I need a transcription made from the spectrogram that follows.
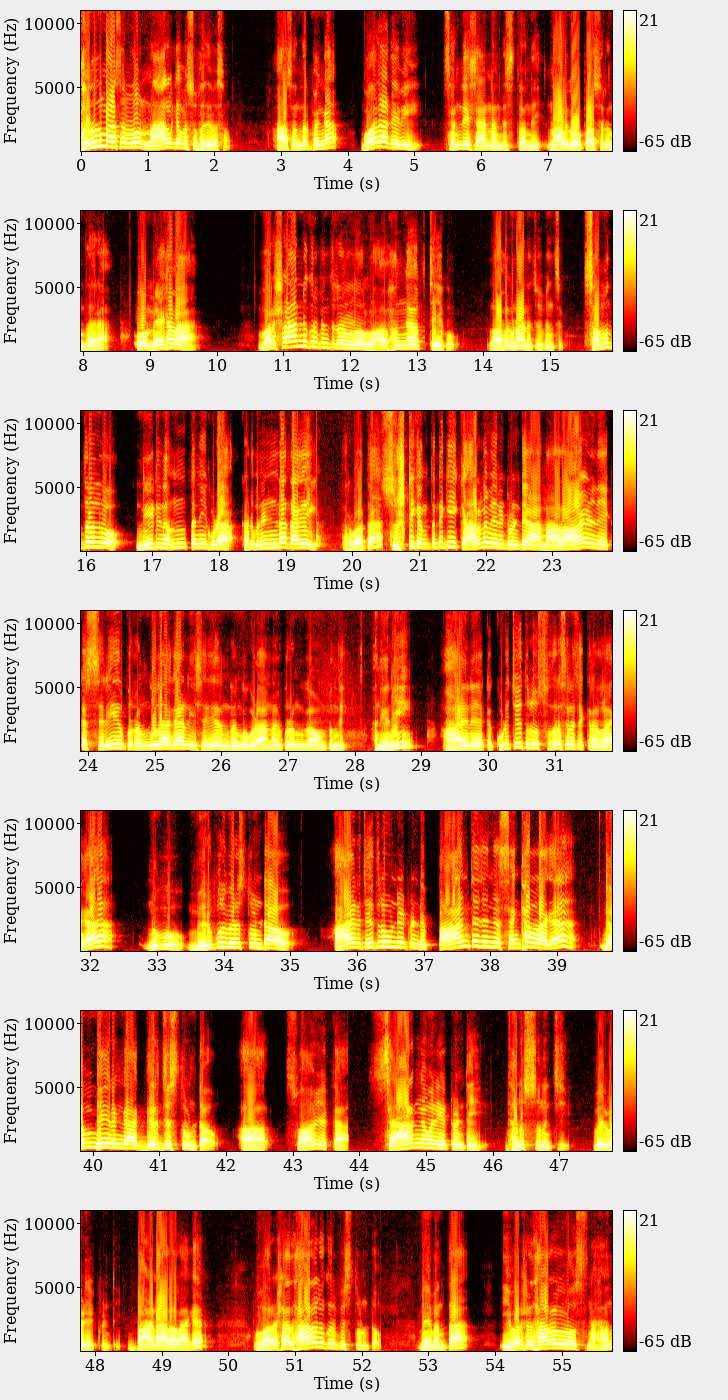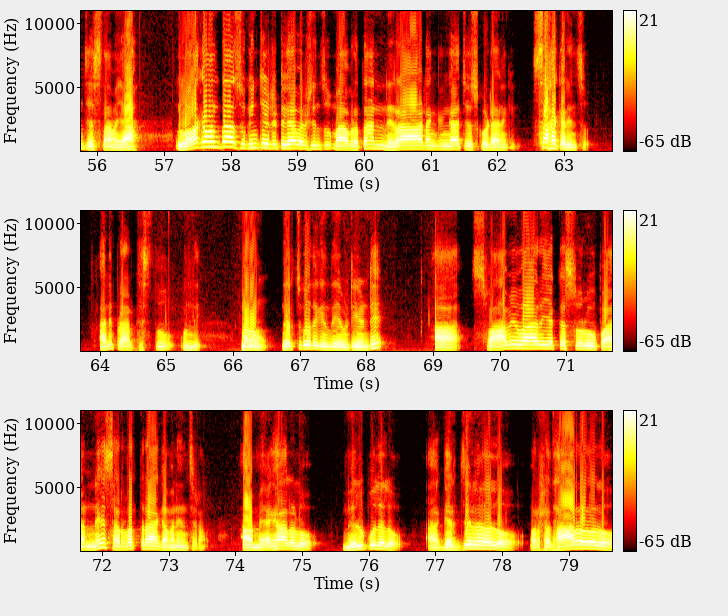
ధనుర్మాసంలో నాలుగవ శుభదివసం. ఆ సందర్భంగా గోదాదేవి సందేశాన్ని అందిస్తోంది నాలుగవ పాసురం ద్వారా. ఓ మేఘమా వర్షాన్ని కురిపించడంలో లాభంగా చేయకు లాభగుణాన్ని చూపించకు. సముద్రంలో నీటిని అంతని కూడా కడుపు నిండా తాగాయి. తర్వాత సృష్టికి అంతటికీ కారణమైనటువంటి ఆ నారాయణుని యొక్క శరీరపు రంగులాగా నీ శరీరం రంగు కూడా నలుపు రంగుగా ఉంటుంది. అని ఆయన యొక్క కుడి చేతిలో సుదర్శన చక్రంలాగా నువ్వు మెరుపులు మెరుస్తుంటావు. ఆయన చేతిలో ఉండేటువంటి పాంచజన్య శంఖంలాగా గంభీరంగా గర్జిస్తూ ఉంటావు ఆ స్వామి యొక్క శారంగం అనేటువంటి ధనుస్సు నుంచి వెలువడేటువంటి బాణాలలాగా వర్షధారలు కురిపిస్తుంటావు. మేమంతా ఈ వర్షధారల్లో స్నానం చేస్తామయ్యా. లోకమంతా సుఖించేటట్టుగా వర్షించు. మా వ్రతాన్ని నిరాటంకంగా చేసుకోవడానికి సహకరించు అని ప్రార్థిస్తూ ఉంది. మనం నేర్చుకోదగింది ఏమిటి అంటే ఆ స్వామివారి యొక్క స్వరూపాన్ని సర్వత్రా గమనించడం. ఆ మేఘాలలో మెరుపులలో ఆ గర్జనలలో వర్షధారలలో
